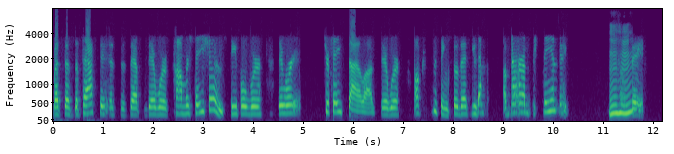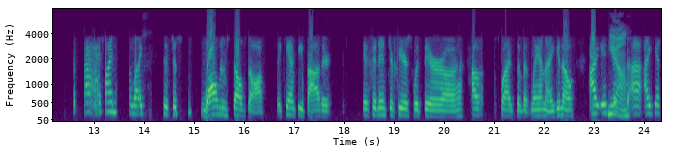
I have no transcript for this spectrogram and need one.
But the the fact is, is that there were conversations. People were there were interfaith dialogues. There were all kinds of things, so that you have a better understanding mm-hmm. of faith. I find people like to just wall themselves off. They can't be bothered if it interferes with their uh, housewives of Atlanta. You know, I it's yeah. Just, I, I guess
